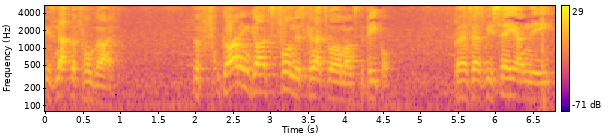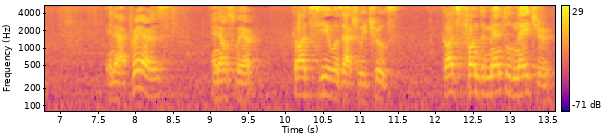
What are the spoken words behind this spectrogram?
is not the full God. The God in God's fullness cannot dwell amongst the people. Whereas, as we say on the, in our prayers and elsewhere, God's seal is actually truth. God's fundamental nature,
